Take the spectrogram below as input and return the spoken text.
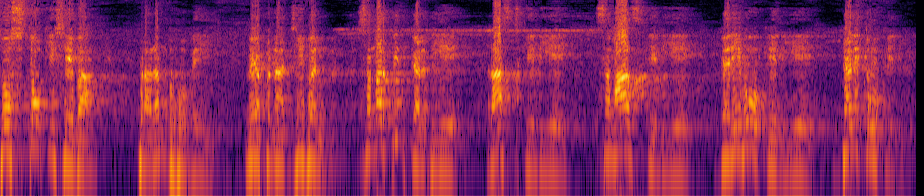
शोषितों की सेवा प्रारंभ हो गई। वे अपना जीवन समर्पित कर दिए राष्ट्र के लिए, समाज के लिए, गरीबों के लिए, दलितों के लिए।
